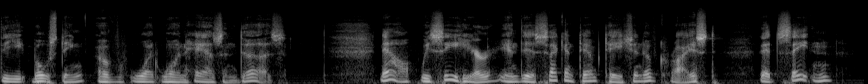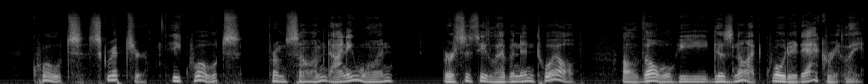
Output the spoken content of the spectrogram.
the boasting of what one has and does. Now, we see here in this second temptation of Christ that Satan quotes Scripture. He quotes from Psalm 91, verses 11 and 12, although he does not quote it accurately.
